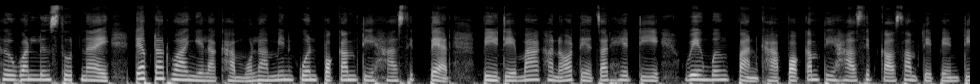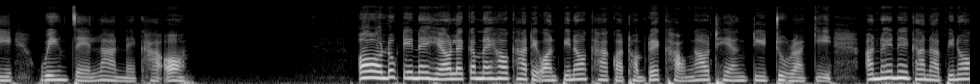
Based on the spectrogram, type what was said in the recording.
คือวันลืนสุดในเตียบตัดว่ายีละคำโมลามินกวนปอกกำตี58 ปีเตมาค่ะเนาะเตจัดเฮ็ดดี เวียงเมืองปั่นค่ะ ปอกกำตี59ซ้ำเตเป็นดีเวียงแจล้านในค่ะอ้ออ๋อลูกดีในเหวและกำในเฮาคาเทออนพี่น้องค่ะกว่าถมด้วยข่าวเงาแทงดีตุรกี อันในในขณะพี่น้อง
